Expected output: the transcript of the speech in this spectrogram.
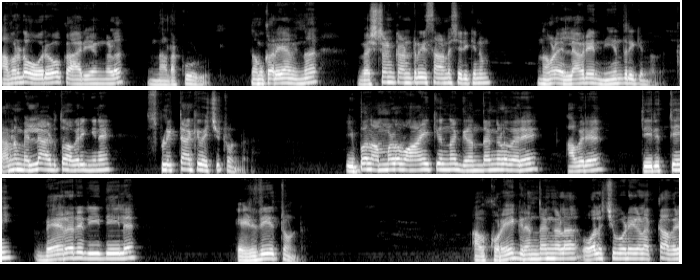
അവരുടെ ഓരോ കാര്യങ്ങൾ നടക്കുകയുള്ളൂ. നമുക്കറിയാം ഇന്ന് വെസ്റ്റേൺ കൺട്രീസാണ് ശരിക്കും നമ്മളെല്ലാവരെയും നിയന്ത്രിക്കുന്നത്. കാരണം എല്ലായിടത്തും അവരിങ്ങനെ സ്പ്ലിറ്റാക്കി വെച്ചിട്ടുണ്ട്. ഇപ്പോൾ നമ്മൾ വായിക്കുന്ന ഗ്രന്ഥങ്ങൾ വരെ അവർ തിരുത്തി വേറൊരു രീതിയിൽ എഴുതിയിട്ടുണ്ട്. കുറേ ഗ്രന്ഥങ്ങൾ ഓലച്ചുപൊടികളൊക്കെ അവർ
